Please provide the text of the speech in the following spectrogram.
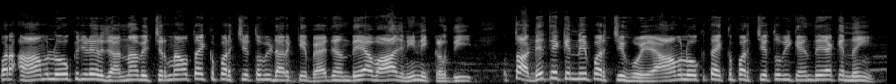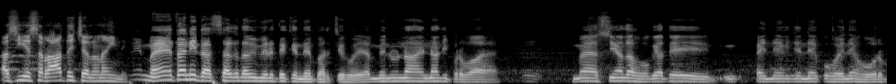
ਪਰ ਆਮ ਲੋਕ ਜਿਹੜੇ ਰੋਜ਼ਾਨਾ ਵਿਚਰਨਾ ਉਹ ਤਾਂ ਇੱਕ ਪਰਚੇ ਤੋਂ ਵੀ ਡਰ ਕੇ ਬਹਿ ਜਾਂਦੇ ਆ ਆਵਾਜ਼ ਨਹੀਂ ਨਿਕਲਦੀ। ਤੁਹਾਡੇ ਤੇ ਕਿੰਨੇ ਪਰਚੇ ਹੋਏ ਆ? ਆਮ ਲੋਕ ਤਾਂ ਇੱਕ ਪਰਚੇ ਤੋਂ ਵੀ ਕਹਿੰਦੇ ਆ ਕਿ ਨਹੀਂ ਅਸੀਂ ਇਸ ਰਾਹ ਤੇ ਚੱਲਣਾ ਹੀ ਨਹੀਂ, ਮੈਂ ਤਾਂ ਨਹੀਂ ਦੱਸ ਸਕਦਾ ਵੀ ਮੇਰੇ ਤੇ ਕਿੰਨੇ ਪਰਚੇ ਹੋਏ ਆ ਮੈਨੂੰ ਨਾ ਇਹਨਾਂ ਦੀ ਪਰਵਾਹ ਹੈ। ਮੈਂ 80 ਦਾ ਹੋ ਗਿਆ ਤੇ ਇੰਨੇ ਕੁ ਜਿੰਨੇ ਕੁ ਹੋਏ ਨੇ, ਹੋਰ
